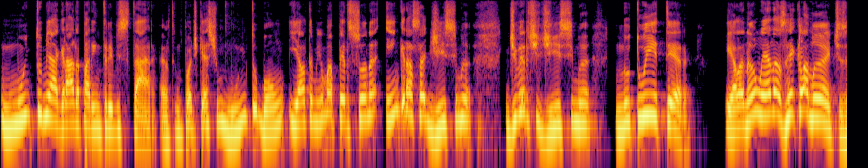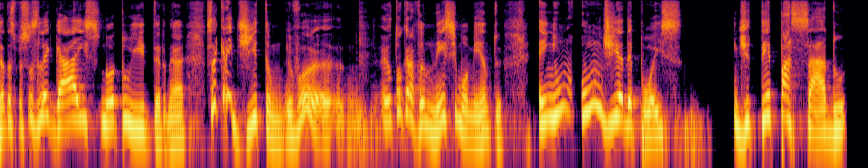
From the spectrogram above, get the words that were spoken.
muito me agrada para entrevistar. Ela tem um podcast muito bom e ela também é uma persona engraçadíssima, divertidíssima no Twitter. E ela não é das reclamantes, é das pessoas legais no Twitter, né? Vocês acreditam? Eu vou. Eu tô gravando nesse momento, em um, um dia depois de ter passado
